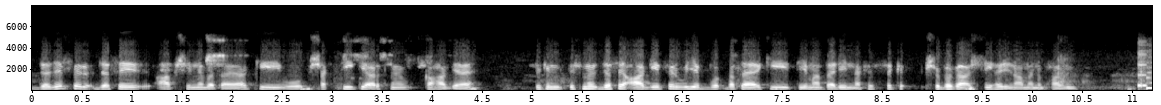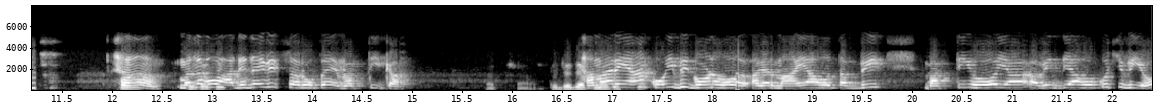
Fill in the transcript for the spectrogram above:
जजे फिर जैसे आप श्री ने बताया कि वो शक्ति के अर्थ में कहा गया है लेकिन इसमें जैसे आगे फिर वो ये बताया कि तेमा पहली नखिस शुभगाशी हरिनाम अनुभावी हाँ मतलब वो आधिदैविक स्वरूप है भक्ति का। अच्छा तो जैसे हमारे यहाँ कोई भी गुण हो अगर माया हो तब भी भक्ति हो या अविद्या हो कुछ भी हो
